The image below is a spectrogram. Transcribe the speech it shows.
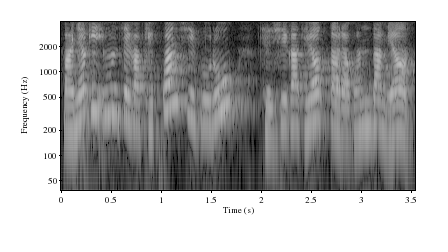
만약에 이 문제가 객관식으로 제시가 되었다라고 한다면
